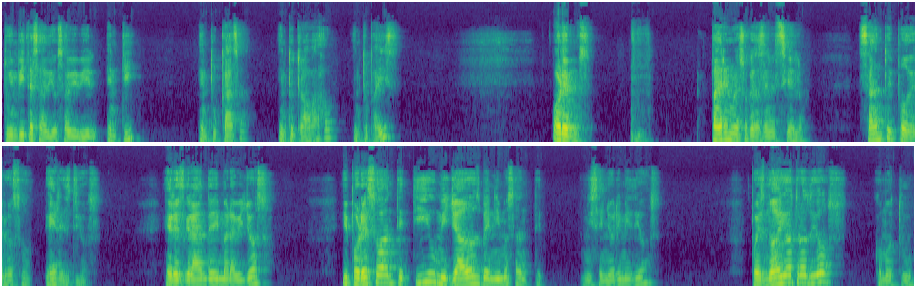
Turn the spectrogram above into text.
¿tú invitas a Dios a vivir en ti, en tu casa, en tu trabajo, en tu país? Oremos. Padre nuestro que estás en el cielo, santo y poderoso eres Dios. Eres grande y maravilloso. Y por eso ante ti humillados venimos ante mi Señor y mi Dios pues no hay otro Dios como tú,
